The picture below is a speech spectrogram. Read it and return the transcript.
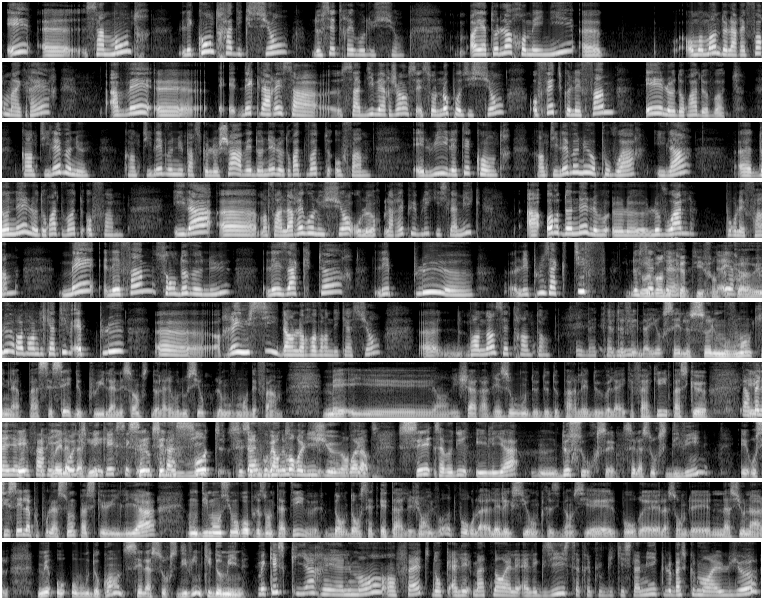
et euh, ça montre les contradictions de cette révolution. Ayatollah Khomeini, euh, au moment de la réforme agraire, avait euh, déclaré sa divergence et son opposition au fait que les femmes aient le droit de vote. Quand il est venu, quand il est venu parce que le chat avait donné le droit de vote aux femmes, et lui, il était contre. Quand il est venu au pouvoir, il a euh, donné le droit de vote aux femmes. Il a, euh, enfin, la révolution ou le, la République islamique a ordonné le, le, le, voile pour les femmes, mais les femmes sont devenues les acteurs les plus euh, les plus actifs de plus cette revendicatifs en tout cas, plus oui. revendicatifs et plus euh, réussis dans leurs revendications euh, pendant ces 30 ans. Ben, Tout à fait. D'ailleurs, c'est le seul mouvement qui n'a pas cessé depuis la naissance de la Révolution, le mouvement des femmes. Mais euh, Richard a raison de, de, de parler de Velayat Fari parce que... Alors, Velayat Fari, il faut expliquer que c'est le principe d'un gouvernement religieux, en voilà. fait. Ça veut dire il y a deux sources. C'est la source divine et aussi c'est la population parce qu'il y a une dimension représentative dans, dans, cet État. Les gens, ils votent pour l'élection présidentielle, pour euh, l'Assemblée nationale. Mais au, bout de compte, c'est la source divine qui domine. Mais qu'est-ce qu'il y a réellement, en fait? Donc, elle est, maintenant, elle existe, cette République islamique. Le basculement a eu lieu.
